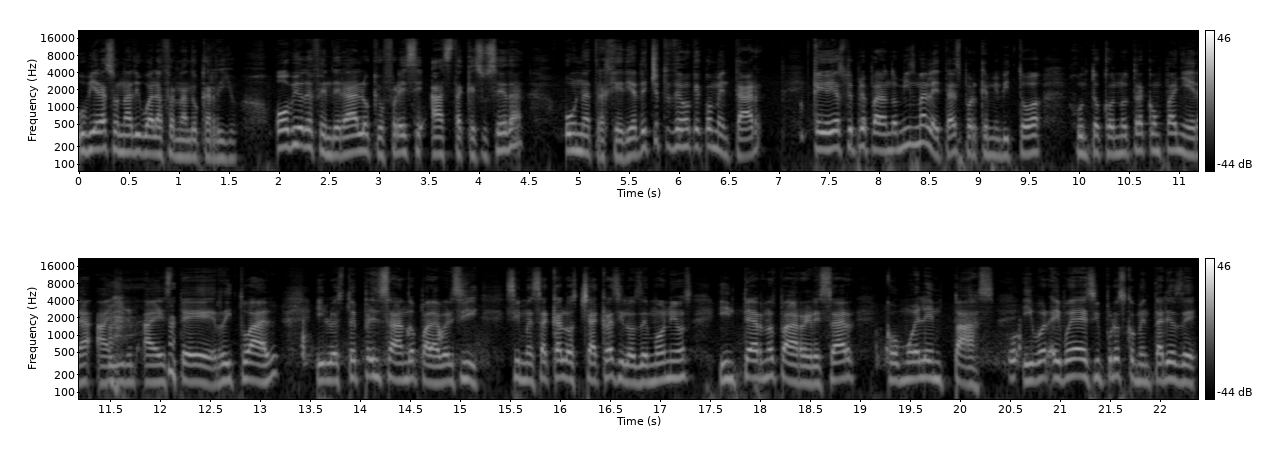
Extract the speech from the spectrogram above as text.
hubiera sonado igual a Fernando Carrillo. Obvio defenderá lo que ofrece hasta que suceda una tragedia. De hecho, te tengo que comentar que yo ya estoy preparando mis maletas porque me invitó junto con otra compañera a ir a este ritual y lo estoy pensando para ver si, si me saca los chakras y los demonios internos para regresar como él en paz. Y, voy a decir puros comentarios de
